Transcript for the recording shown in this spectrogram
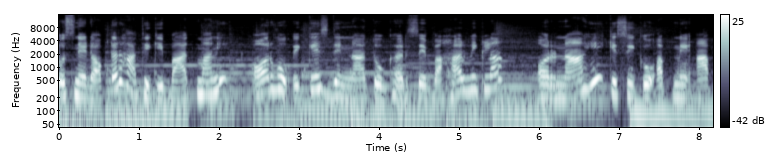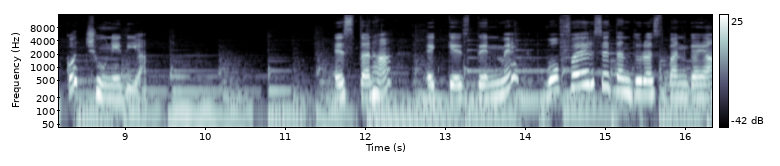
उसने डॉक्टर हाथी की बात मानी और वो 21 दिन ना तो घर से बाहर निकला और ना ही किसी को अपने आप को छूने दिया। इस तरह 21 दिन में वो फिर से तंदुरुस्त बन गया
